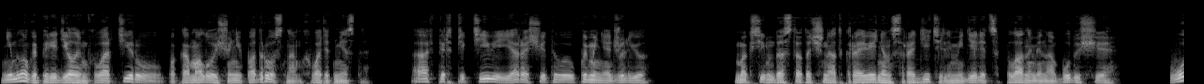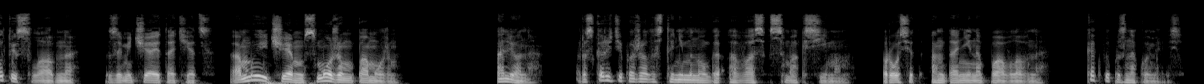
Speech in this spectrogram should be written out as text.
Немного переделаем квартиру, пока малой еще не подрос, нам хватит места. А в перспективе я рассчитываю поменять жилье. Максим достаточно откровенен с родителями, делится планами на будущее. Вот и славно, замечает отец. А мы чем сможем, поможем. Алена, расскажите, пожалуйста, немного о вас с Максимом, просит Антонина Павловна. Как вы познакомились?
